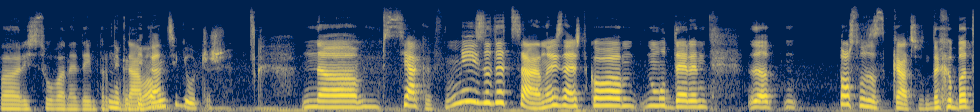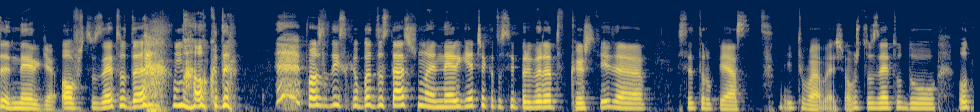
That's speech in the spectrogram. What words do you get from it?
рисуване да им На какви преподавам. танци ги учиш? На всякакви. Ми за деца, нали, знаеш, такова модерен. Просто да скачат, да хъбат енергия. Общо взето да малко да... Просто да изхъбат достатъчно енергия, че като се приберат вкъщи да се тропясат. И това беше. Общо взето до от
